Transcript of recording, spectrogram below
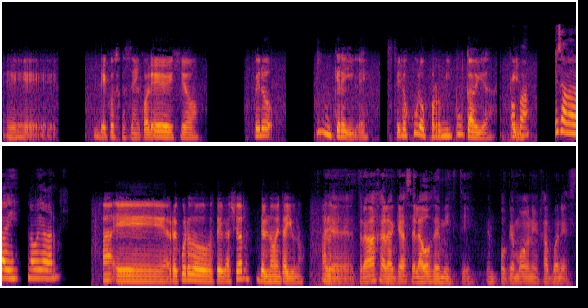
eh, de cosas en el colegio. Pero increíble, se lo juro por mi puta vida. Opa. Esa no la vi, la voy a ver. Ah, eh, recuerdos del ayer del 91. Ahora sí. Eh, trabaja la que hace la voz de Misty en Pokémon en japonés,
